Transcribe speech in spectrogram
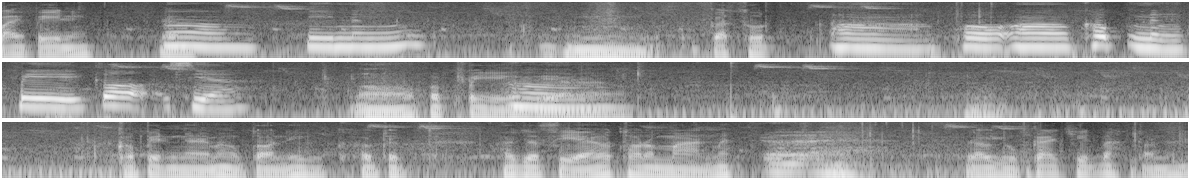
ปลายปีหนึงเออปีหนึ่งอืมก็สุดอ่าพออ่าครบหนึ่งปีก็เสีย อ๋อก็ปีก็เสียแล้วอืมเขาเป็นไงบ้างตอนที่เขาจะเขาจะเสียเขาทรมานไหมเราอยู่ใกล้ชิดป่ะตอนนั้น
